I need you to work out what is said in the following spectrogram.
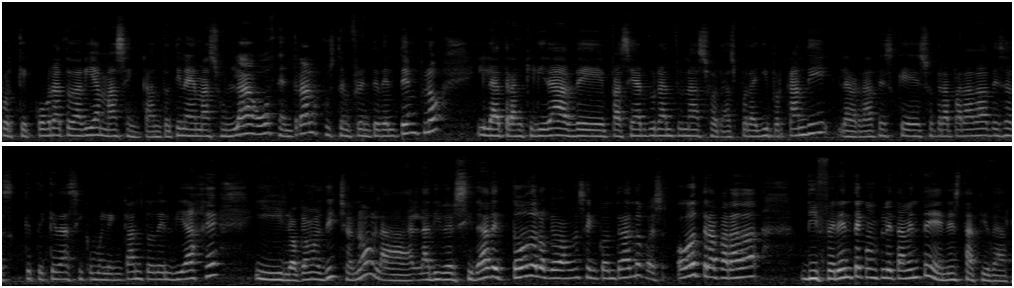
porque cobra todavía más encanto. Tiene además un lago central justo enfrente del templo y la tranquilidad de pasear durante unas horas por allí por Candy, la verdad es que es otra parada de esas que te queda así como el encanto del viaje y lo que hemos dicho, ¿no? La, la diversidad de todo lo que vamos encontrando, pues otra parada diferente completamente en esta ciudad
